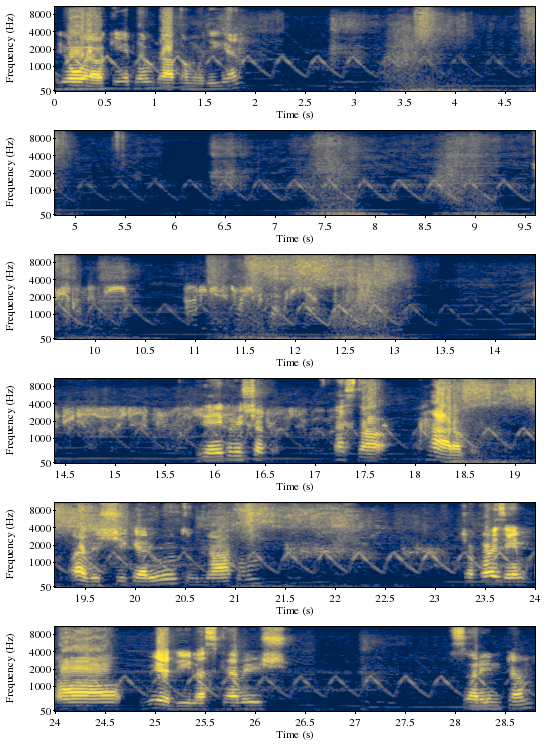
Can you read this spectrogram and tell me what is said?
jó-e a kép, de úgy látom, hogy igen. Végül is csak ezt a három, ez is sikerült, úgy látom. Csak azért a vérdíj lesz kevés. Szerintem.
